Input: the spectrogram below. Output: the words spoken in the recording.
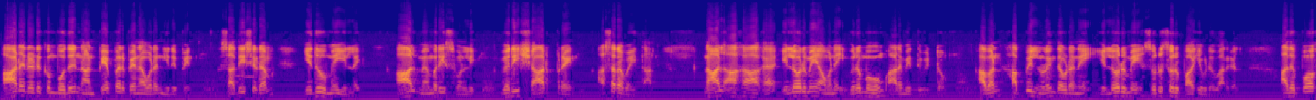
ஆர்டர் எடுக்கும்போது நான் பேப்பர் பேனாவுடன் இருப்பேன். சதீஷிடம் எதுவுமே இல்லை. All memories only very sharp brain அசர வைத்தான். நாள் ஆக ஆக எல்லோருமே அவனை விரும்பவும் ஆரம்பித்து விட்டோம் அவன் ஹப்பில் நுழைந்தவுடனே எல்லோருமே சுறுசுறுப்பாகி விடுவார்கள். அது போக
